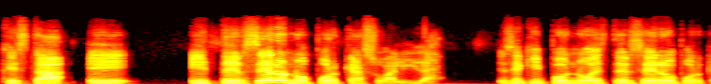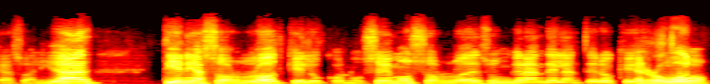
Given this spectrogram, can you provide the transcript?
que está eh, eh, tercero no por casualidad. Ese equipo no es tercero por casualidad. Tiene a Sorlot, que lo conocemos. Sorlot es un gran delantero que El robot.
